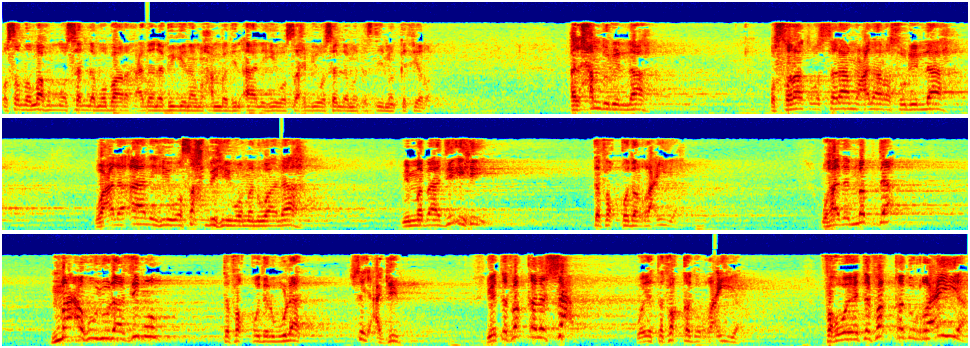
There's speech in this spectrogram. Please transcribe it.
وصلى الله وسلم وبارك على نبينا محمد آله وصحبه وسلم تسليما كثيرا. الحمد لله والصلاة والسلام على رسول الله وعلى آله وصحبه ومن والاه من مبادئه تفقد الرعية. وهذا المبدأ معه يلازمه تفقد الولاة شيء عجيب. يتفقد الشعب ويتفقد الرعية. فهو يتفقد الرعية.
